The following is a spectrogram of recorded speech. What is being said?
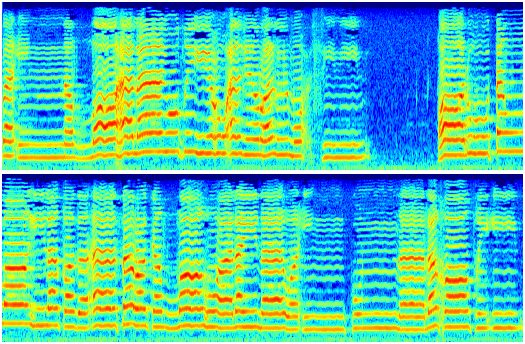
فَإِنَّ اللَّهَ لَا يُضِيعُ أَجْرَ الْمُحْسِنِينَ. قَالُوا تَاللَّهِ لَقَدْ آثَرَكَ اللَّهُ عَلَيْنَا وَإِن كُنَّا لَخَاطِئِينَ.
